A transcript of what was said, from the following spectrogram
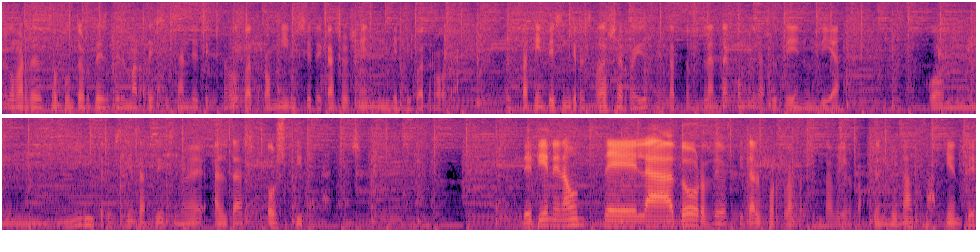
algo más de 8 puntos desde el martes y se han detectado 4.007 casos en 24 horas. Los pacientes ingresados se reducen tanto en planta como en la UTI en un día, con 1.319 altas hospitalarias. Detienen a un celador de hospital por la presunta violación de una paciente.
